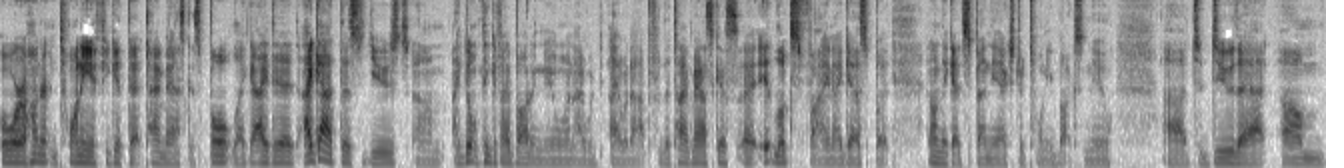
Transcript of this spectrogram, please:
or 120 if you get that Timascus bolt like I did. I got this used. Um, I don't think if I bought a new one, I would I would opt for the Timascus. Uh, it looks fine, I guess, but I don't think I'd spend the extra 20 bucks new uh, to do that. Um,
